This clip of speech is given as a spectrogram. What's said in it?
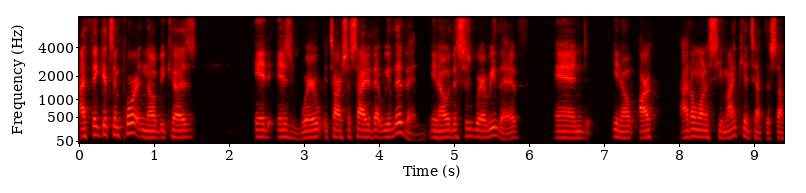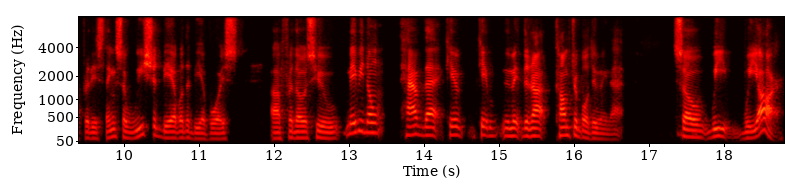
I think it's important though because it is where it's our society that we live in. You know, this is where we live, and you know, our I don't want to see my kids have to suffer these things. So we should be able to be a voice uh, for those who maybe don't have that. Cap- cap- they're not comfortable doing that. So we we are.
